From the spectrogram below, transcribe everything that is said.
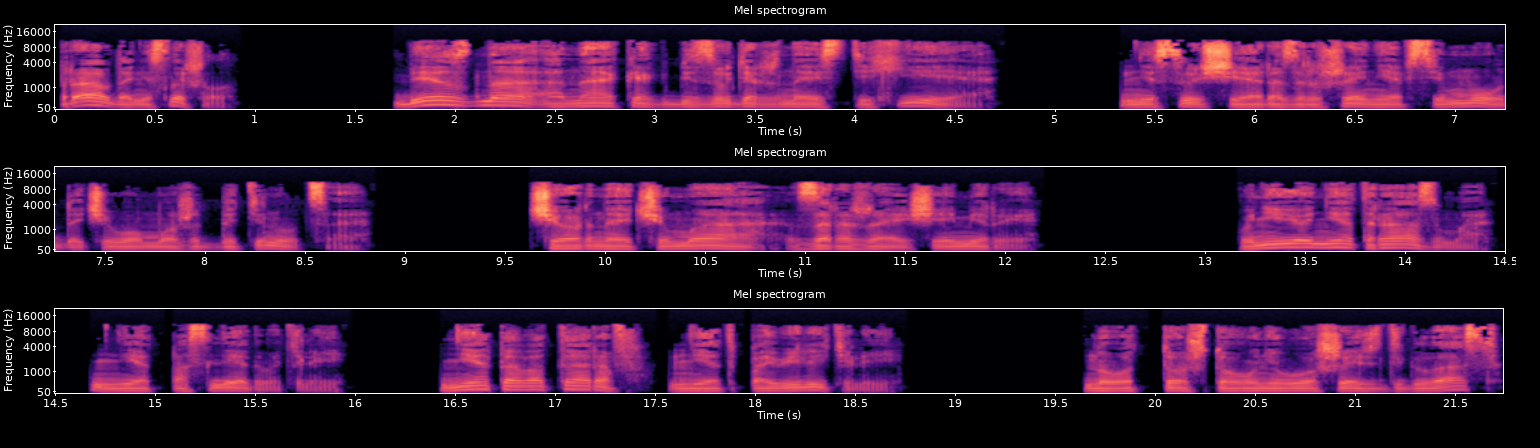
«Правда, не слышал. Бездна, она как безудержная стихия, несущая разрушение всему, до чего может дотянуться. Черная чума, заражающая миры. У нее нет разума, нет последователей. Нет аватаров, нет повелителей. Но вот то, что у него шесть глаз...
